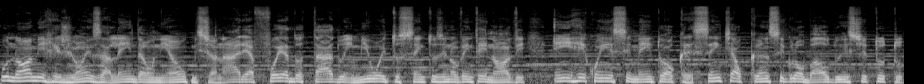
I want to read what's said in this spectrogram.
O nome Regiões Além da União Missionária foi adotado em 1899 em reconhecimento ao crescente alcance global do Instituto.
